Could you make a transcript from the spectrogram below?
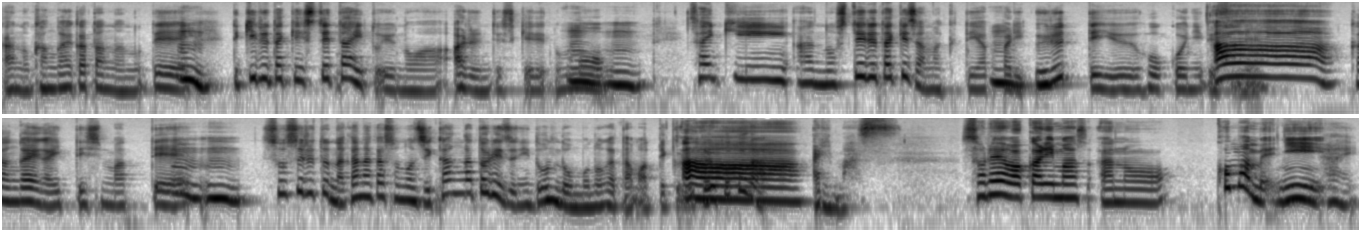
あの考え方なので、うん。できるだけ捨てたいというのはあるんですけれども、うんうん最近あの捨てるだけじゃなくてやっぱり売るっていう方向にですね、あ考えがいってしまって、ーうんうん。そうするとなかなかその時間が取れずにどんどん物が溜まってくるということがあります。それわかります。あのこまめに、はい、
